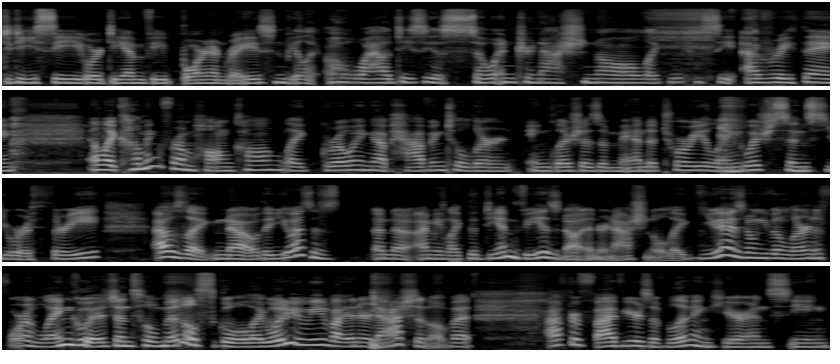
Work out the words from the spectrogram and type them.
DC or DMV born and raised and be like, oh wow, DC is so international. Like you can see everything. And like coming from Hong Kong, like growing up having to learn English as a mandatory language since you were three, I was like, no, the US is and uh, I mean, like the DMV is not international. Like you guys don't even learn a foreign language until middle school. Like, what do you mean by international? But after five years of living here and seeing,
